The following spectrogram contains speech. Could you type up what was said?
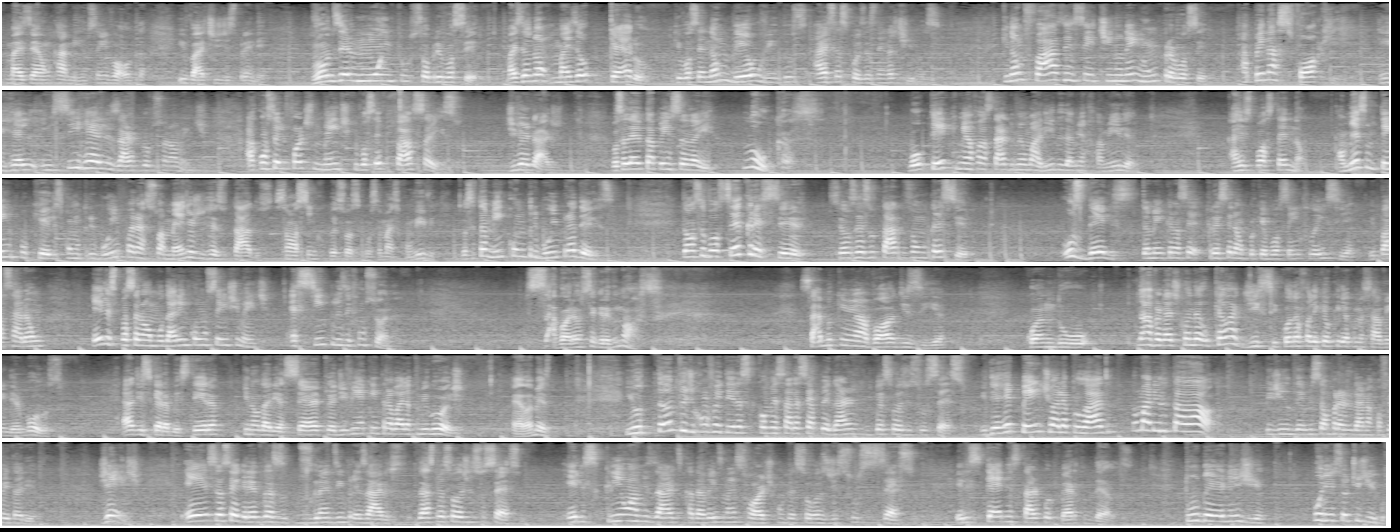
mas é um caminho sem volta e vai te desprender. Vão dizer muito sobre você, mas eu não, mas eu quero que você não dê ouvidos a essas coisas negativas, que não fazem sentido nenhum para você. Apenas foque em, em se realizar profissionalmente. Aconselho fortemente que você faça isso. De verdade. Você deve estar pensando aí, Lucas, vou ter que me afastar do meu marido e da minha família? A resposta é não. Ao mesmo tempo que eles contribuem para a sua média de resultados, são as cinco pessoas que você mais convive, você também contribui para deles. Então, se você crescer, seus resultados vão crescer. Os deles também crescerão porque você influencia e passarão eles passarão a mudar inconscientemente. É simples e funciona. Agora é um segredo nosso. Sabe o que minha avó dizia quando. Na verdade, quando, o que ela disse quando eu falei que eu queria começar a vender bolos? Ela disse que era besteira, que não daria certo. E adivinha quem trabalha comigo hoje? Ela mesma. E o tanto de confeiteiras que começaram a se apegar em pessoas de sucesso. E de repente olha pro lado o marido tá lá, ó, pedindo demissão para ajudar na confeitaria. Gente, esse é o segredo das, dos grandes empresários, das pessoas de sucesso. Eles criam amizades cada vez mais fortes com pessoas de sucesso. Eles querem estar por perto delas. Tudo é energia. Por isso eu te digo,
